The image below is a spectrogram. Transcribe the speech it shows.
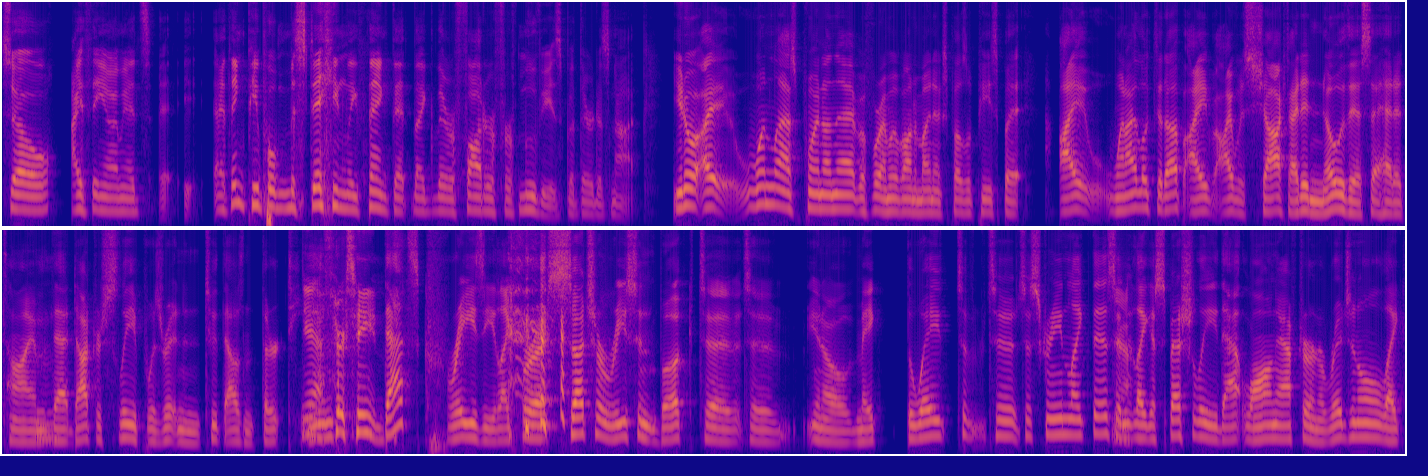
So I think I mean it's I think people mistakenly think that like they're fodder for movies, but they're just not. You know, I one last point on that before I move on to my next puzzle piece, but I when I looked it up, I I was shocked. I didn't know this ahead of time Mhm. that Doctor Sleep was written in 2013. Yeah, thirteen. That's crazy. Like for a, such a recent book to to you know make the way to to to screen like this, Yeah. and like especially that long after an original, like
